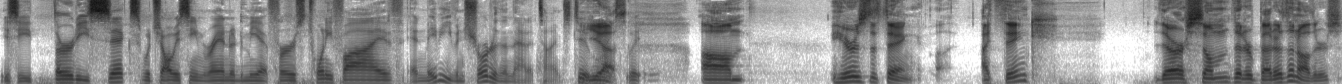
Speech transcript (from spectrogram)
You see 36, which always seemed random to me at first, 25, and maybe even shorter than that at times, too. Yes. Um, here's the thing I think there are some that are better than others.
